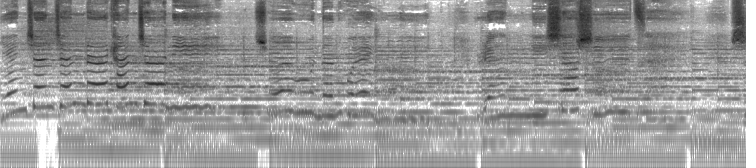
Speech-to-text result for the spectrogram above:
眼睁睁的看着你。却无能为力，任你消失在世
